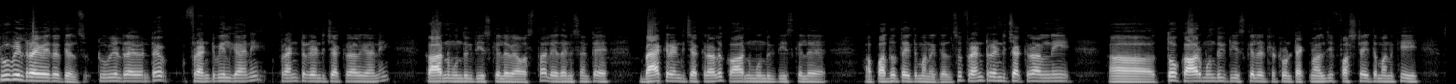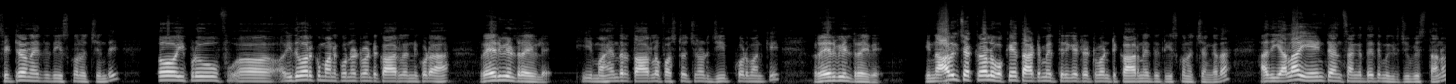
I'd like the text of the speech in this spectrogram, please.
టూ వీల్ డ్రైవ్ అయితే తెలుసు. టూ వీల్ డ్రైవ్ అంటే ఫ్రంట్ వీల్ కానీ ఫ్రంట్ రెండు చక్రాలు కానీ కార్ను ముందుకు తీసుకెళ్ళే వ్యవస్థ. లేదనేసి అంటే బ్యాక్ రెండు చక్రాలు కార్ను ముందుకు తీసుకెళ్ళే పద్ధతి అయితే మనకు తెలుసు. ఫ్రంట్ రెండు చక్రాలని తో కారు ముందుకు తీసుకెళ్ళేటటువంటి టెక్నాలజీ ఫస్ట్ అయితే మనకి సిట్రాన్ అయితే తీసుకొని వచ్చింది. సో ఇప్పుడు ఇదివరకు మనకు ఉన్నటువంటి కార్లన్నీ కూడా రేర్ వీల్ డ్రైవ్లే ఈ మహేంద్ర తార్లో ఫస్ట్ వచ్చిన జీప్ కూడా మనకి రేర్ వీల్ డ్రైవే ఈ నాలుగు చక్రాలు ఒకే తాటి మీద తిరిగేటటువంటి కార్ని అయితే తీసుకొని వచ్చాం కదా. అది ఎలా ఏంటి అనే సంగతి అయితే మీకు చూపిస్తాను.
